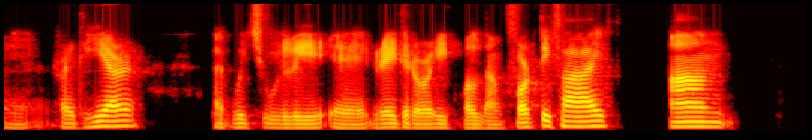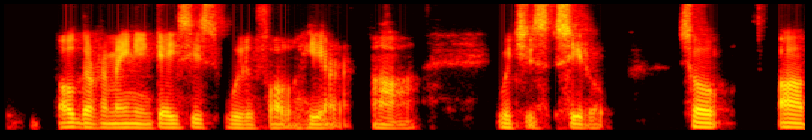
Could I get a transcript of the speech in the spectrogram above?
uh, right here, which will be uh, greater or equal than 45. And all the remaining cases will fall here, uh, which is zero. So uh,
